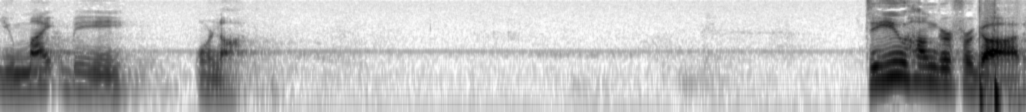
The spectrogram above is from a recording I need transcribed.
you might be or not. Do you hunger for God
